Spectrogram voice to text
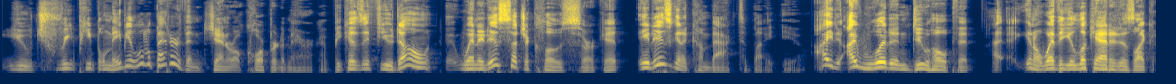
you treat people maybe a little better than general corporate America. Because if you don't, when it is such a closed circuit, it is going to come back to bite you. I, I would and do hope that, you know, whether you look at it as like,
